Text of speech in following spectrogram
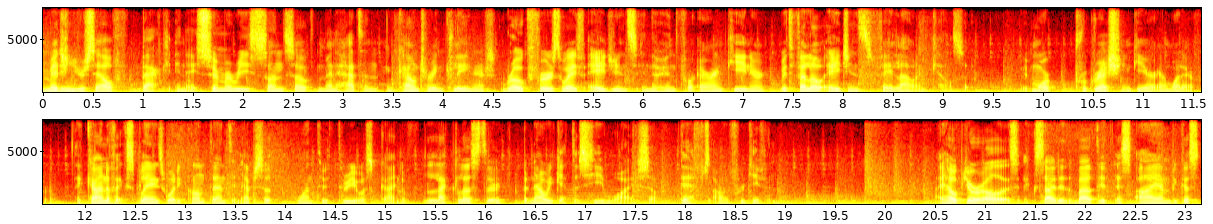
Imagine yourself back in a summery, sun-soaked Manhattan, encountering cleaners, rogue first wave agents in the hunt for Aaron Keener, with fellow agents Faye Lau and Kelso with more progression gear and whatever. It kind of explains why the content in episode 1 to 3 was kind of lackluster, but now we get to see why, so deaths are forgiven. I hope you're all as excited about it as I am because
